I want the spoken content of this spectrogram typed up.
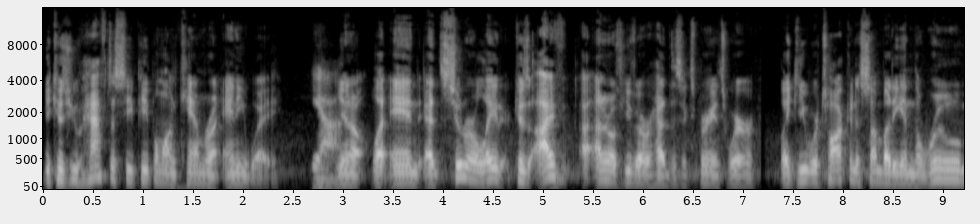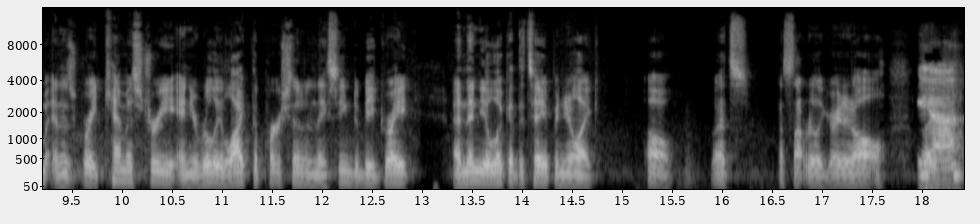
because you have to see people on camera anyway. Yeah. You know, and at sooner or later, because I've, I don't know if you've ever had this experience where like you were talking to somebody in the room and there's great chemistry and you really like the person and they seem to be great. And then you look at the tape and you're like, oh, that's, that's not really great at all. Yeah. Like,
